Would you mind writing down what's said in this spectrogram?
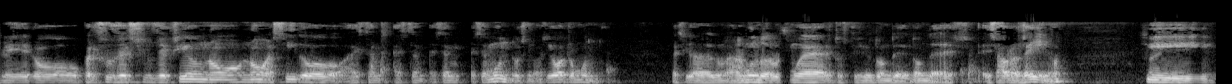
Pero, pero su resurrección no, no ha sido a este, a este, a este- a este mundo, sino ha sido a otro mundo. Ha sido al, al mundo de los muertos, que es donde, donde es, es ahora rey, ¿no? Y,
